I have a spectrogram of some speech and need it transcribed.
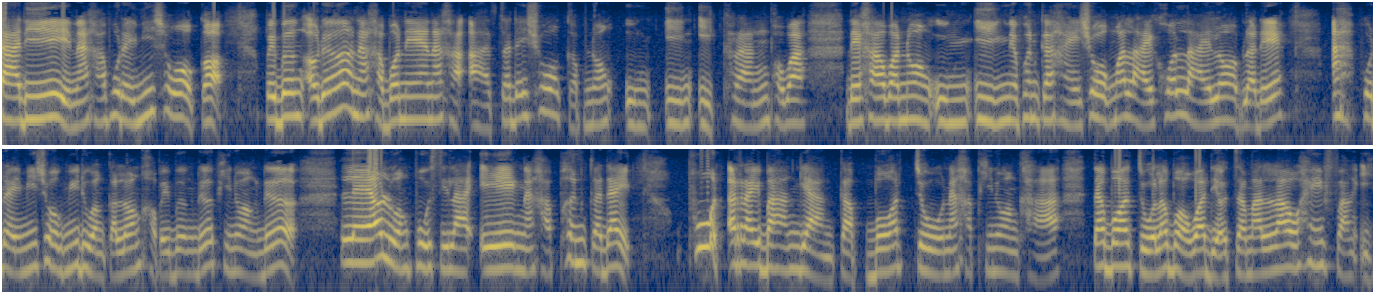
ตาดีนะคะ ผู้ใดมีโชคก็ไปเบิ่งเอาเด้อนะคะบ่แน่นะคะ อาจจะได้โชคกับน้องอุงอิงอีกครั้ง เพราะว่าได้ข่าวว่าน้องอุงอิงเนี่ยเพิ่นก็ให้โชคมาหลายคนหลายรอบแล้วเด้อะผู้ใดมีโชคมีดวงก็ลองเข้าไปเบิงเด้อพี่น้องเด้อแล้วหลวงปู่ศิลาเองนะคะ เพิ่นก็ได้พูดอะไรบางอย่างกับบอสโจนะคะพี่น้องคะแต่บอสโจแล้วบอกว่าเดี๋ยวจะมาเล่าให้ฟังอีก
